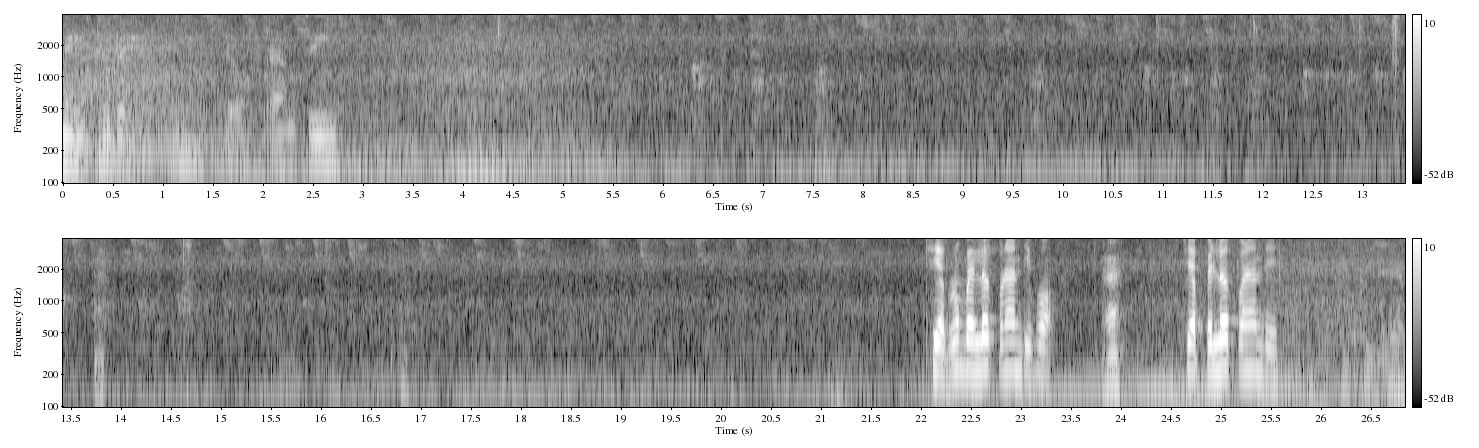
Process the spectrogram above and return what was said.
หนึ่งเท่าไหร่เดี๋ยวสามสี่ สียบลงไปเลิกปานนั้นติพ่อฮะเสียบไปเลิกปานนั้นติก็แล้ว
